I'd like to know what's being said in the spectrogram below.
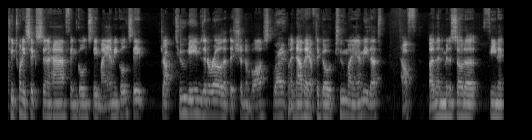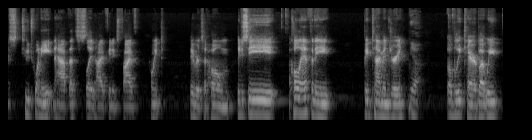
226 and a half in golden state miami. Golden state dropped two games in a row that they shouldn't have lost. Right. and now they have to go to miami. That's tough. And then minnesota phoenix 228 and a half. That's a slate high. Phoenix five point favorites at home. Did you see cole anthony big time injury? Yeah. oblique tear but we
